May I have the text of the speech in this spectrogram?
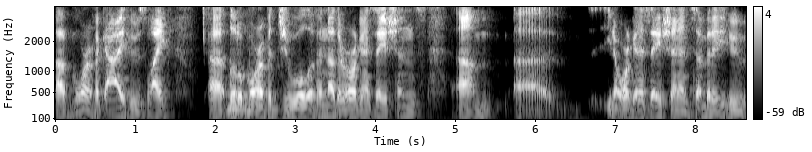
uh, more of a guy who's like a little more of a jewel of another organization's um, uh, you know organization and somebody who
